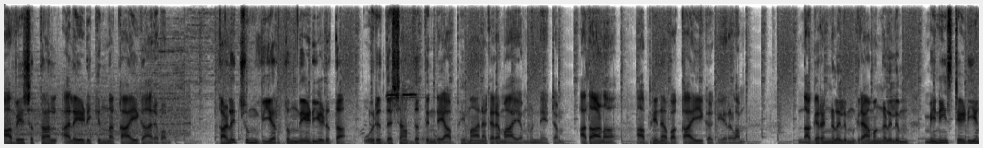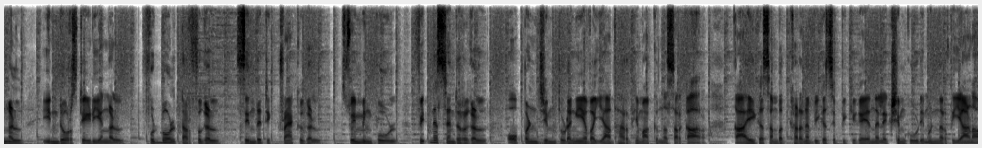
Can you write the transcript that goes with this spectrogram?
ആവേശത്താൽ അലയടിക്കുന്ന കായികാരവം കളിച്ചും വിയർത്തും നേടിയെടുത്ത ഒരു ദശാബ്ദത്തിന്റെ അഭിമാനകരമായ മുന്നേറ്റം. അതാണ് അഭിനവ കായിക കേരളം. നഗരങ്ങളിലും ഗ്രാമങ്ങളിലും മിനി സ്റ്റേഡിയങ്ങൾ ഇൻഡോർ സ്റ്റേഡിയങ്ങൾ ഫുട്ബോൾ ടർഫുകൾ സിന്തറ്റിക് ട്രാക്കുകൾ സ്വിമ്മിംഗ് പൂൾ ഫിറ്റ്നസ് സെന്ററുകൾ ഓപ്പൺ ജിം തുടങ്ങിയവ യാഥാർത്ഥ്യമാക്കുന്ന സർക്കാർ കായിക സമ്പദ്ഘടന വികസിപ്പിക്കുക എന്ന ലക്ഷ്യം കൂടി മുൻനിർത്തിയാണ്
